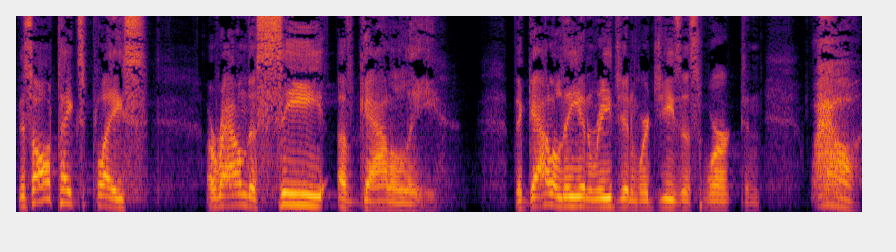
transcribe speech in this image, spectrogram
This all takes place around the Sea of Galilee the Galilean region where Jesus worked. And wow,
